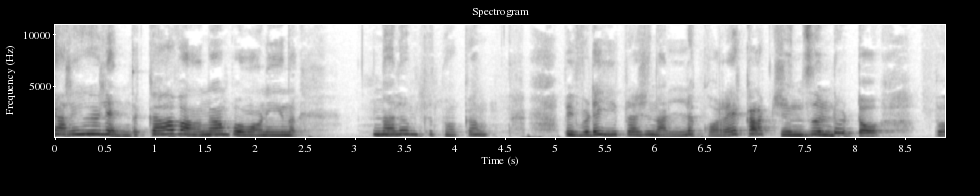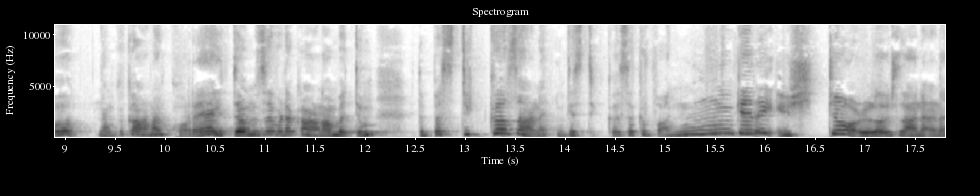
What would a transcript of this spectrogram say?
കറിയില്ല എന്തൊക്കെയാ വാങ്ങാൻ പോണേന്ന്. എന്നാലും നമുക്ക് നോക്കാം. അപ്പം ഇവിടെ ഈ പ്രാവശ്യം നല്ല കുറേ കളക്ഷൻസ് ഉണ്ട് കേട്ടോ. അപ്പോൾ നമുക്ക് കാണാൻ കുറേ ഐറ്റംസ് ഇവിടെ കാണാൻ പറ്റും. ഇതിപ്പോൾ സ്റ്റിക്കേഴ്സാണ് എനിക്ക് സ്റ്റിക്കേഴ്സൊക്കെ ഭയങ്കര ഇഷ്ടമുള്ള ഒരു സാധനമാണ്.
